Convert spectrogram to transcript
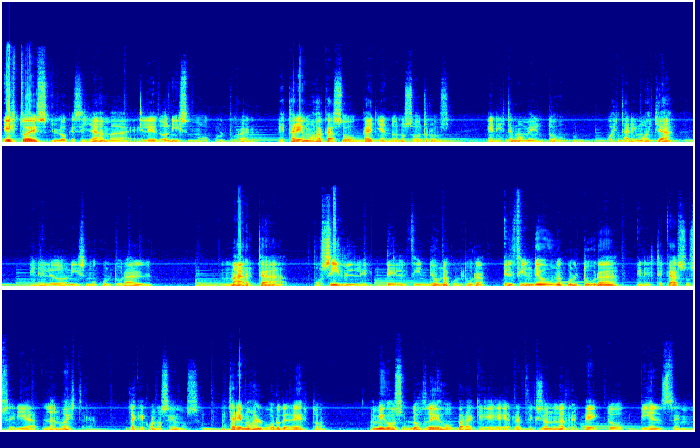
Esto es lo que se llama el hedonismo cultural. ¿Estaremos acaso cayendo nosotros en este momento o estaremos ya en el hedonismo cultural marca posible del fin de una cultura. El fin de una cultura, en este caso, sería la nuestra, la que conocemos. Estaremos al borde de esto. Amigos, los dejo para que reflexionen al respecto, piensen,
